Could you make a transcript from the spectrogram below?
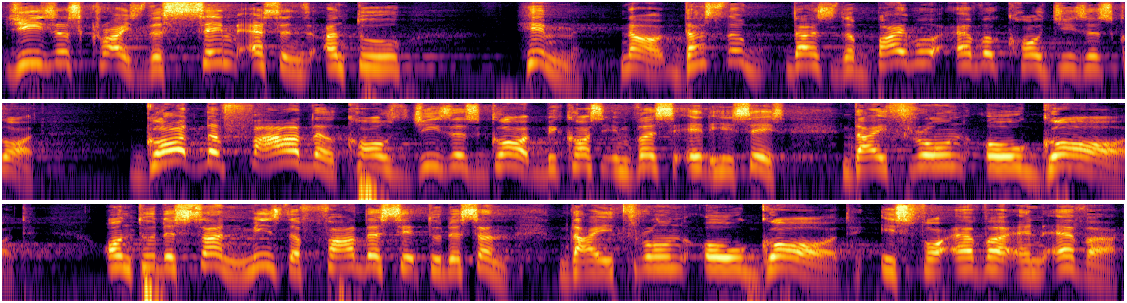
Jesus Christ, the same essence unto him. Now, does the, does the Bible ever call Jesus God? God the Father calls Jesus God because in verse 8 he says, Thy throne, O God, unto the Son means the Father said to the Son, Thy throne, O God, is forever and ever.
